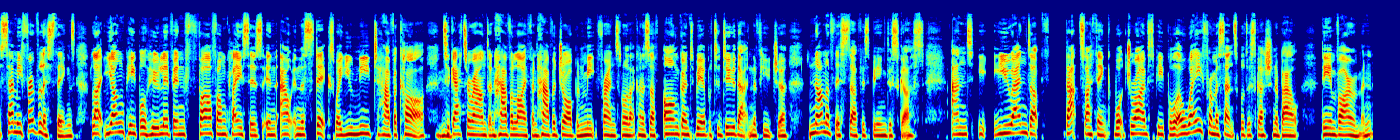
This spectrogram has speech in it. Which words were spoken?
semi frivolous things like young people who live in far flung places in out in the sticks where you need to have a car to mm. get around and have a life and have a job and meet friends and all that kind of stuff aren't going to be able to do that in the future. None of this stuff is being discussed. And y- you end up that's I think what drives people away from a sensible discussion about the environment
